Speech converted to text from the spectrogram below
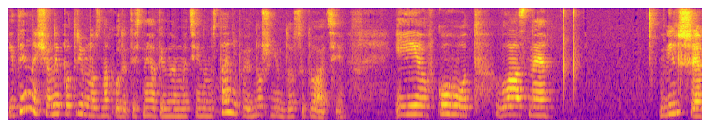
Єдине, що не потрібно знаходитись в негативному емоційному стані по відношенню до ситуації. І в кого, от, власне, більше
